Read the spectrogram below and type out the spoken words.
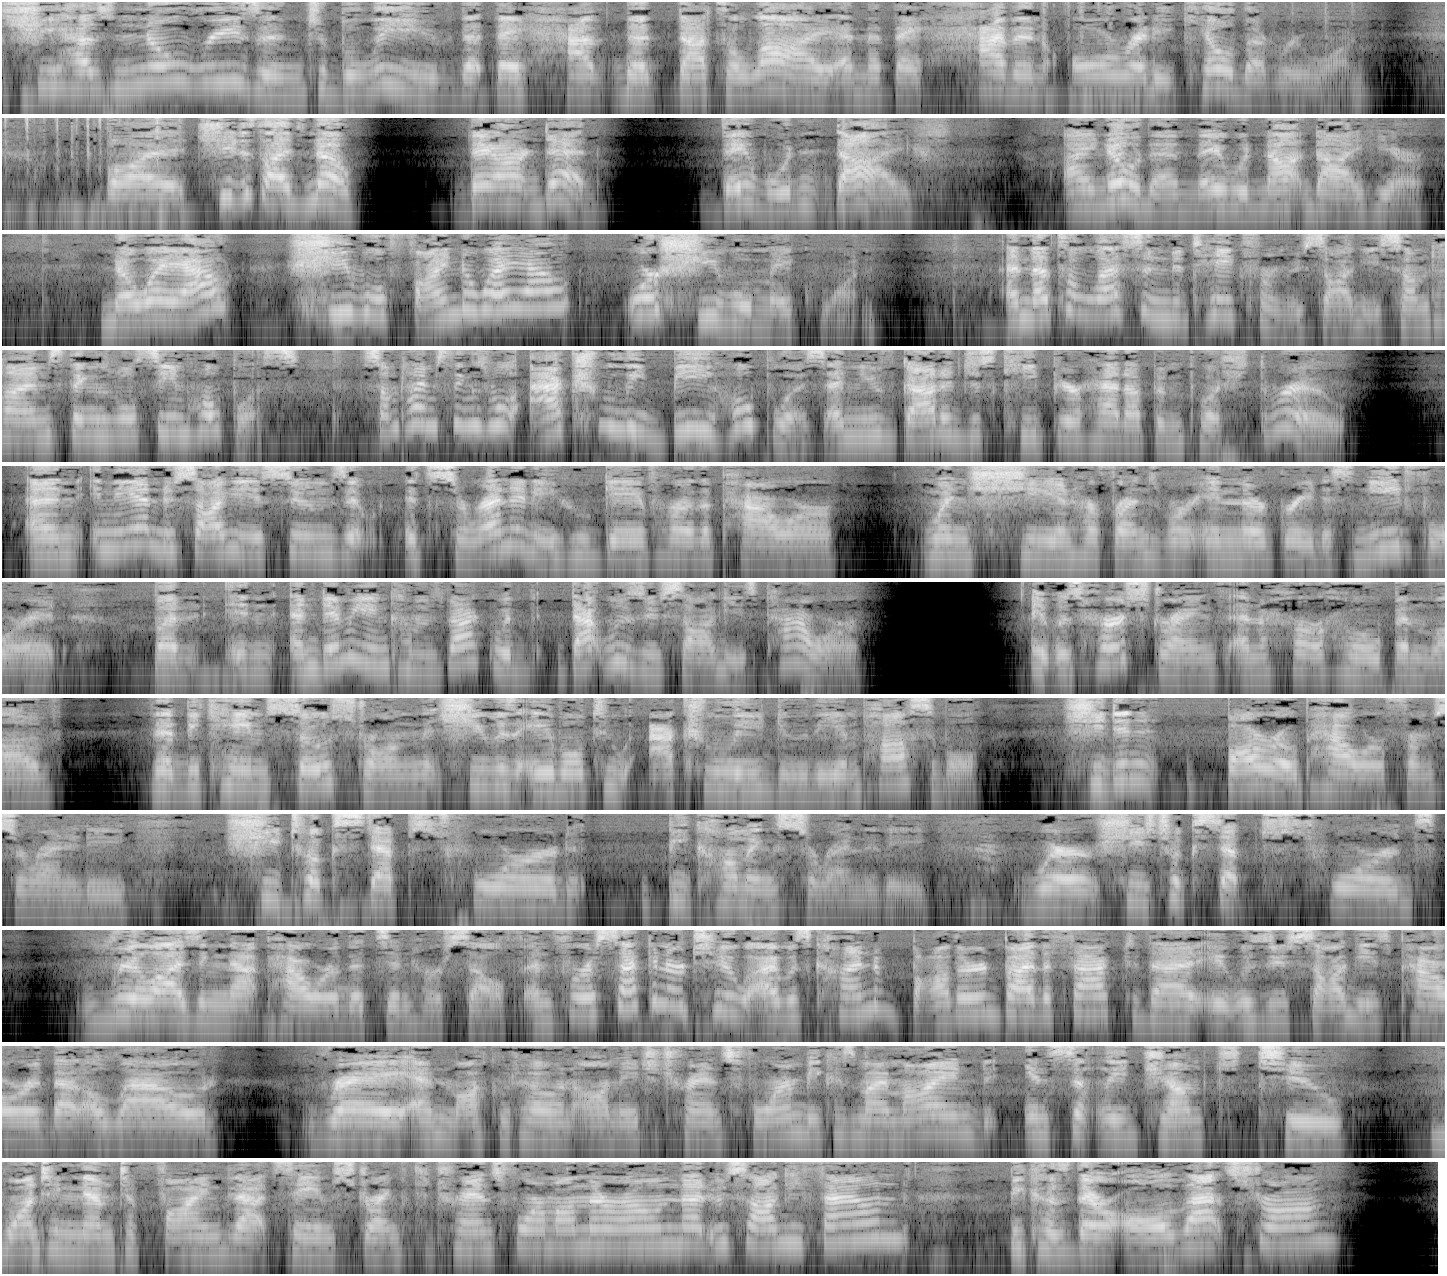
She has no reason to believe that they have that that's a lie and that they haven't already killed everyone. But she decides no, they aren't dead. They wouldn't die. I know them, they would not die here. No way out? She will find a way out, or she will make one. And that's a lesson to take from Usagi. Sometimes things will seem hopeless. Sometimes things will actually be hopeless, and you've got to just keep your head up and push through. And in the end, Usagi assumes it, it's Serenity who gave her the power when she and her friends were in their greatest need for it. But in, Endymion comes back with that was Usagi's power. It was her strength and her hope and love that became so strong that she was able to actually do the impossible. She didn't borrow power from Serenity. She took steps toward becoming Serenity, where she took steps towards realizing that power that's in herself. And for a second or two, I was kind of bothered by the fact that it was Usagi's power that allowed Rei and Makoto and Ami to transform because my mind instantly jumped to wanting them to find that same strength to transform on their own that Usagi found because they're all that strong.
